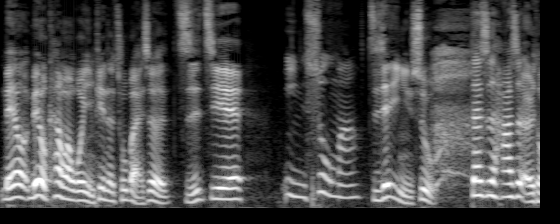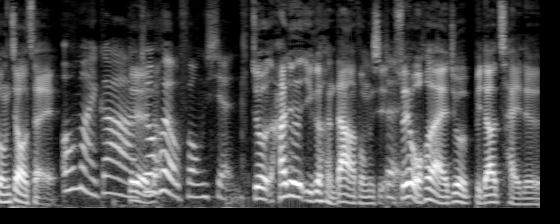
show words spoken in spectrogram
没有没有看完我影片的出版社直接引述吗？直接引述，但是它是儿童教材。Oh my god！就会有风险，就它就是一个很大的风险。所以我后来就比较踩的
